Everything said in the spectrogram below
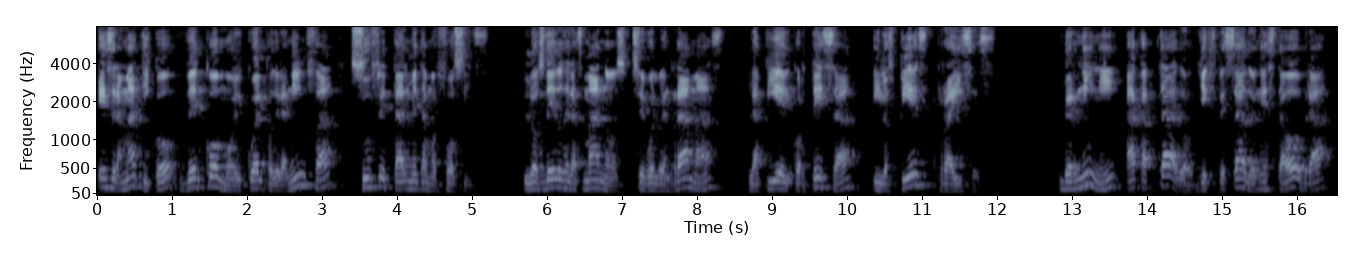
Es dramático ver cómo el cuerpo de la ninfa sufre tal metamorfosis. Los dedos de las manos se vuelven ramas, la piel corteza y los pies raíces. Bernini ha captado y expresado en esta obra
